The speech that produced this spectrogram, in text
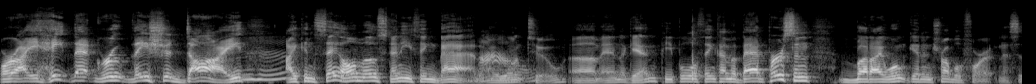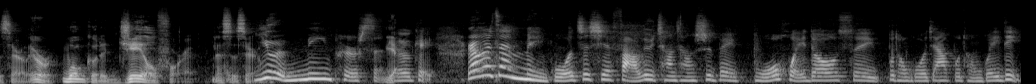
or I hate that group, they should die, I can say almost anything bad I want to. Um, and again, people will think I'm a bad person, but I won't get in trouble for it necessarily, or won't go to jail for it necessarily. You're a mean person. Yeah. OK，然而在美国，这些法律常常是被驳回的哦，所以不同国家不同规定。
